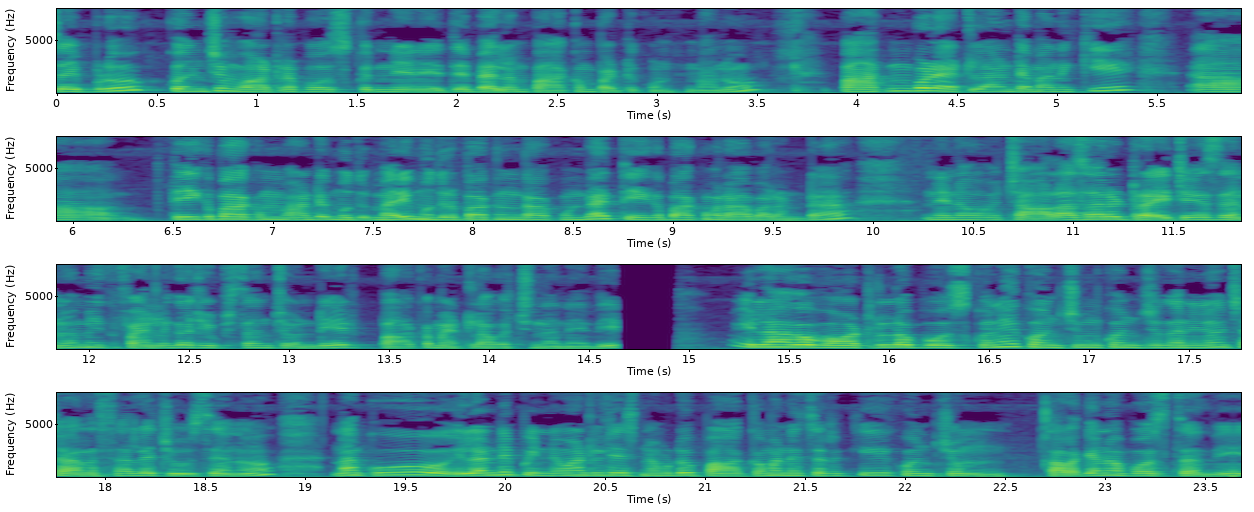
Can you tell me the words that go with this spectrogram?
సో ఇప్పుడు కొంచెం వాటర్ పోసుకుని నేనైతే బెల్లం పాకం పట్టుకుంటున్నాను. పాకం కూడా ఎట్లా అంటే మనకి తీగపాకం తీగ పాకం అంటే ముదు మరీ ముదురుపాకం కాకుండా తీగ పాకం రావాలంట. నేను చాలాసార్లు ట్రై చేశాను. మీకు ఫైనల్గా చూపిస్తాను చూడండి పాకం ఎట్లా వచ్చింది అనేది ఇలాగ వాటర్లో పోసుకొని కొంచెం కొంచెంగా నేను చాలాసార్లు చూశాను. నాకు ఇలాంటి పిండి వంటలు చేసినప్పుడు పాకం అనేసరికి కొంచెం తలకైనా పోస్తుంది.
